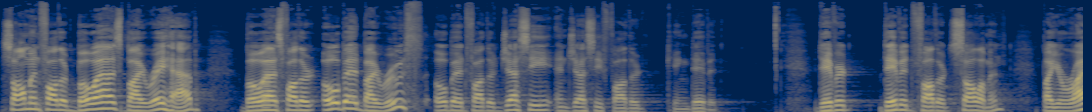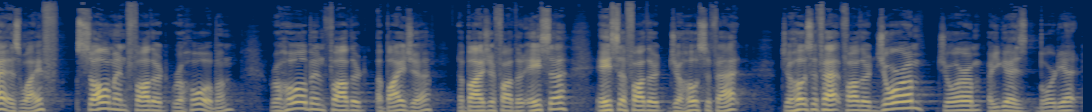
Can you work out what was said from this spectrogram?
Solomon fathered Boaz by Rahab. Boaz fathered Obed by Ruth. Obed fathered Jesse, and Jesse fathered King David. David, David fathered Solomon by Uriah's wife. Solomon fathered Rehoboam. Rehoboam fathered Abijah. Abijah fathered Asa. Asa fathered Jehoshaphat. Jehoshaphat fathered Joram. Joram, are you guys bored yet?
